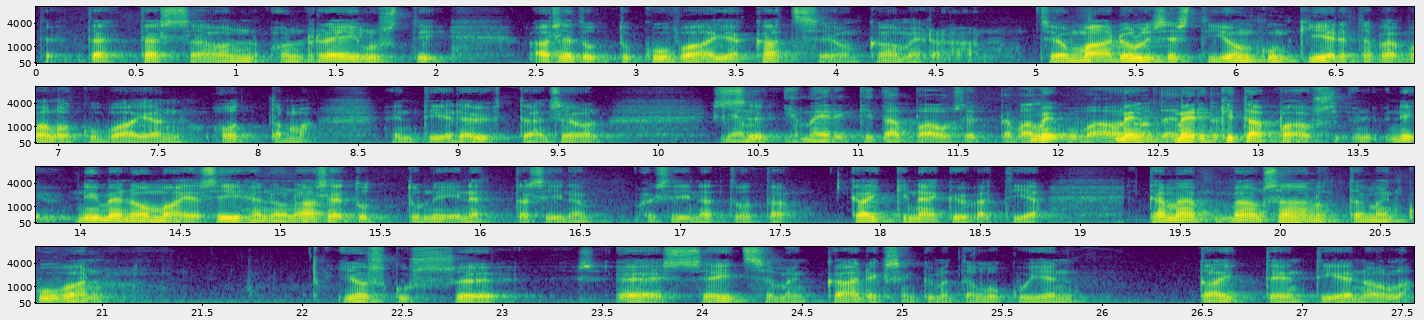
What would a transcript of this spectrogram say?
T- tässä on, on reilusti asetuttu kuvaa ja katse on kameraan Se on mahdollisesti jonkun kiertävän valokuvaajan ottama, en tiedä yhtään. Se on, ja, se, ja merkkitapaus, että valokuva on me, otettu. Merkkitapaus nimenomaan, ja siihen on asetuttu niin, että siinä, siinä tuota, kaikki näkyvät. Ja tämä, mä olen saanut tämän kuvan joskus 7-80-lukujen taitteen tienoilla.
